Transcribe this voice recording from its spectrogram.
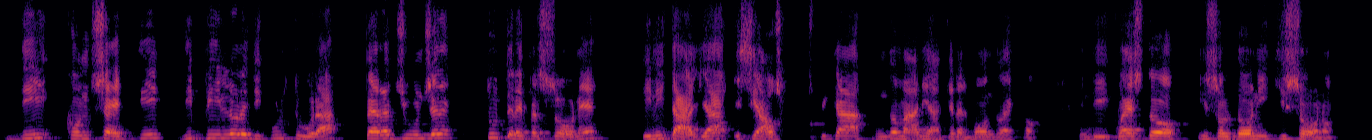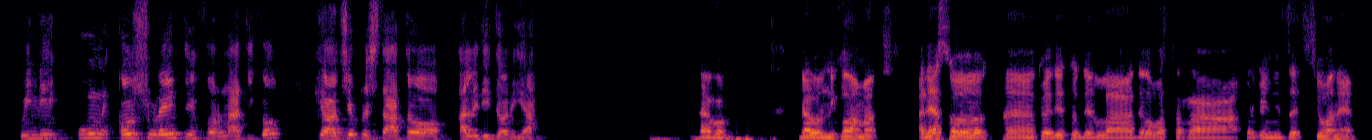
di concetti, di pillole di cultura per raggiungere tutte le persone in Italia e si auspica un domani anche nel mondo. Ecco. Quindi questo in soldoni chi sono? Quindi un consulente informatico che oggi è prestato all'editoria. Bello, bello Nicola, ma adesso eh, tu hai detto della, della vostra organizzazione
